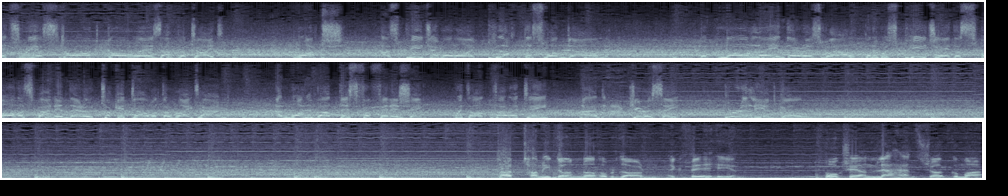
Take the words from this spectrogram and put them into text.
It's restored Galway's appetite. Watch as PJ Molloy plucked this one down. With Noel Lane there as well. But it was PJ, the smallest man in there, who took it down with the right hand. And what about this for finishing? With authority and accuracy. Brilliant goal. Tá Tommy Dunne ná Hubbardán ag fé héan. Thóg sé an lehanseo go má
